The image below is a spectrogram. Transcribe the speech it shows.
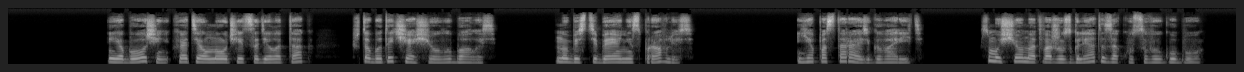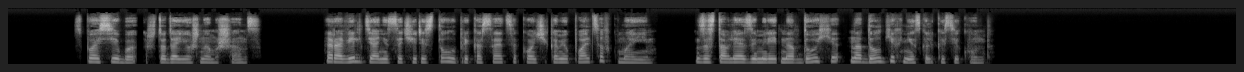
Я бы очень хотел научиться делать так, чтобы ты чаще улыбалась. Но без тебя я не справлюсь. Я постараюсь говорить. Смущенно отвожу взгляд и закусываю губу. Спасибо, что даешь нам шанс. Равиль тянется через стол и прикасается кончиками пальцев к моим, заставляя замереть на вдохе на долгих несколько секунд.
